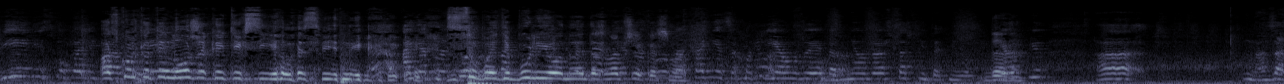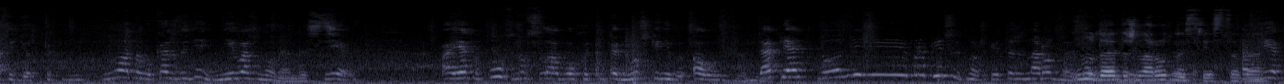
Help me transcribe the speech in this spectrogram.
пили, сколько лет. А сколько ты ножек этих съела свиных? А я Суп эти бульоны, это же вообще кошмар. Наконец, хоть я уже это, мне уже аж тошнит от него. Да, я пью, а назад идет. Ну, оно каждый день невозможно. Радость. А я тут, ух, ну слава богу, теперь ножки не вы. А он опять, но он мне не прописывает ножки, это же народное Ну средство. да, это же народное средство, да. Таблетки.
